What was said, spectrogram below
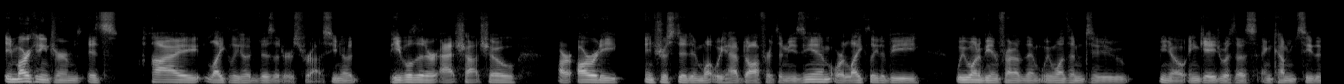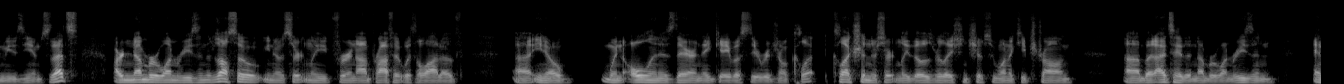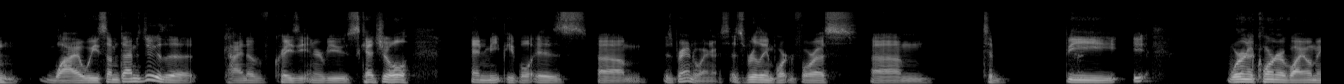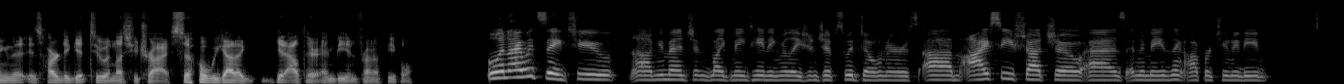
In marketing terms, it's high likelihood visitors for us. You know, people that are at Shot Show are already interested in what we have to offer at the museum or likely to be we want to be in front of them we want them to you know engage with us and come see the museum so that's our number one reason there's also you know certainly for a nonprofit with a lot of uh, you know when olin is there and they gave us the original coll- collection there's certainly those relationships we want to keep strong uh, but i'd say the number one reason and why we sometimes do the kind of crazy interview schedule and meet people is um is brand awareness. It's really important for us um to be we're in a corner of wyoming that is hard to get to unless you try. So we got to get out there and be in front of people. Well, and I would say too, um, you mentioned like maintaining relationships with donors. Um, I see Shot Show as an amazing opportunity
